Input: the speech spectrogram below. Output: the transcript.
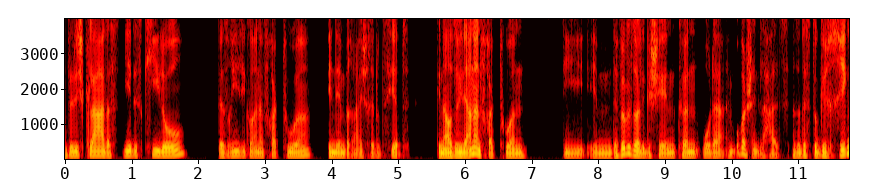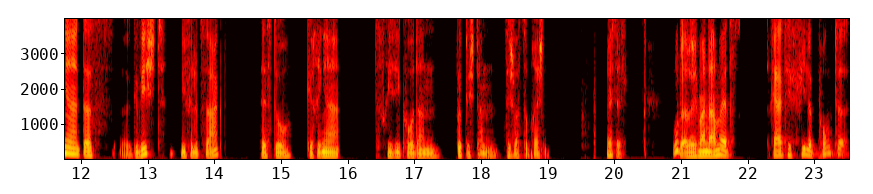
natürlich klar, dass jedes Kilo das Risiko einer Fraktur in dem Bereich reduziert. Genauso wie die anderen Frakturen, die in der Wirbelsäule geschehen können oder im Oberschenkelhals. Also desto geringer das äh, Gewicht, wie Philipp sagt, desto geringer das Risiko dann wirklich dann sich was zu brechen. Richtig. Gut, also ich meine, da haben wir jetzt relativ viele Punkte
